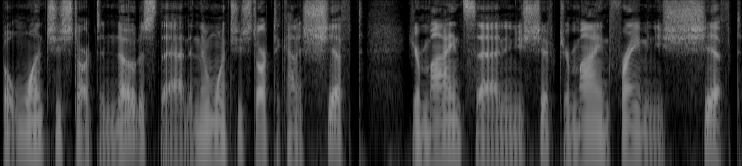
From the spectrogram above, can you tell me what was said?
But once you start to notice that, and then once you start to kind of shift your mindset and you shift your mind frame and you shift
